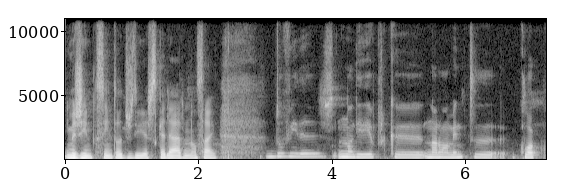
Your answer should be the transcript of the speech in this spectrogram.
Imagino que sim, todos os dias, se calhar, não sei. Dúvidas não diria, porque normalmente coloco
